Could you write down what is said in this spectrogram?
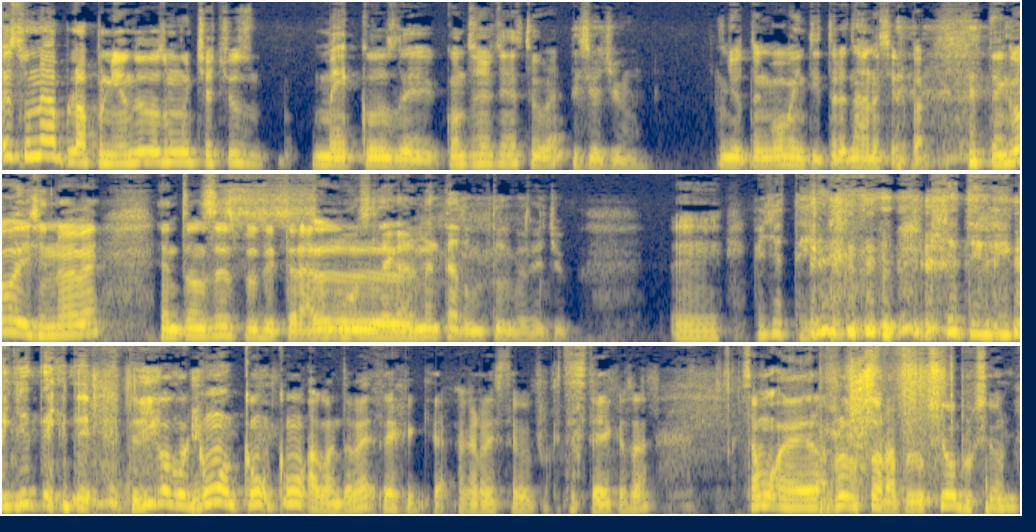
es una la opinión de dos muchachos mecos de... ¿Cuántos años tienes tú, güey? 18. Yo tengo 23, no, no es cierto. tengo 19, entonces, pues literal... Somos legalmente adultos, güey, de hecho. Eh, cállate, cállate, güey, cállate. Te, te digo, güey, ¿cómo, cómo, cómo? Aguántame, deja que agarre este, güey, porque este está de casa. Estamos, eh, la productora, producción, producción.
